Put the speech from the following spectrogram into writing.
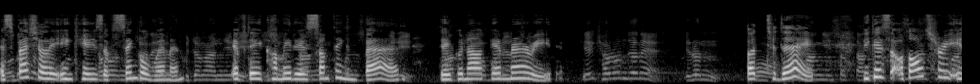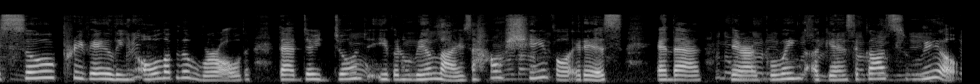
especially in case of single women, if they committed something bad, they could not get married. But today, because adultery is so prevailing all over the world that they don't even realize how shameful it is and that they are going against God's will.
